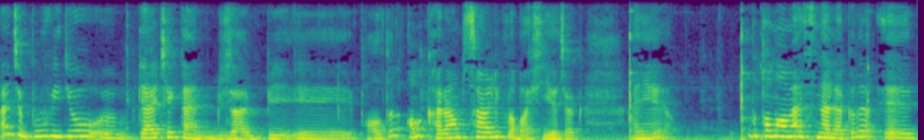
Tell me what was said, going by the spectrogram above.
Bence bu video e, gerçekten güzel bir e, paldı ama karamsarlıkla başlayacak. Hani bu tamamen sizinle alakalı. E,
